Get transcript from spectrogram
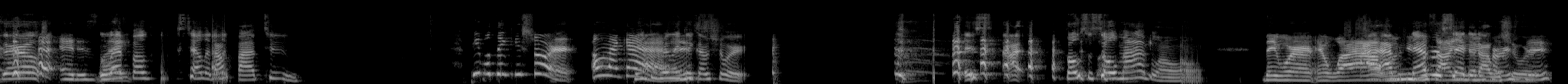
Girl, it is like, let folks tell it. I'm five two. People think you're short. Oh my god! People really think I'm short. it's I, folks are so mind blown. They were, and wow, I, have never said that I was person. short.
